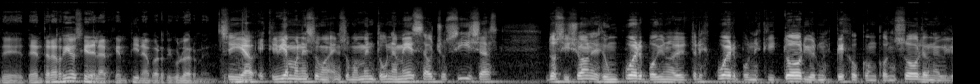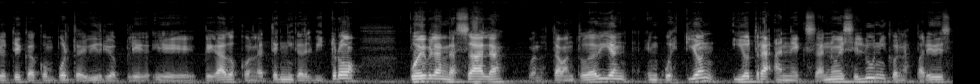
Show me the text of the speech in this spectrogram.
de- de Entre Ríos y de la Argentina particularmente. Sí, escribíamos en su, en su momento una mesa, ocho sillas, dos sillones de un cuerpo y uno de tres cuerpos, un escritorio, un espejo con consola, una biblioteca con puerta de vidrio ple- eh, pegados con la técnica del vitró, pueblan la sala, cuando estaban todavía en, en cuestión, y otra anexa. No es el único, en las paredes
